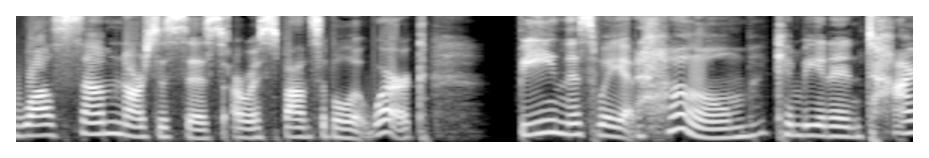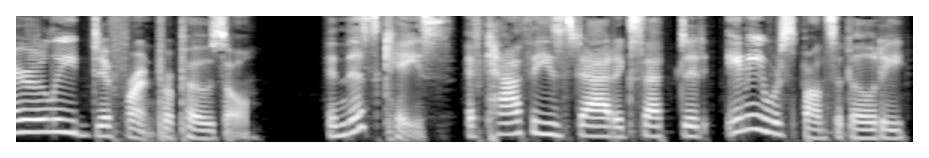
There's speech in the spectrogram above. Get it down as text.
While some narcissists are responsible at work, being this way at home can be an entirely different proposal. In this case, if Kathy's dad accepted any responsibility,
